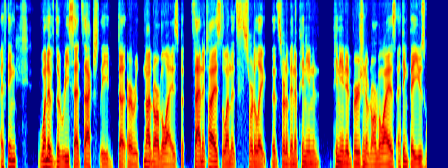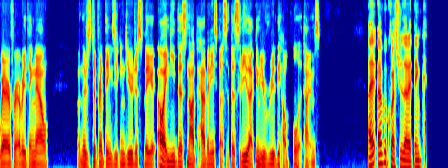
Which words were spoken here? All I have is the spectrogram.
I think one of the resets actually, do, or not normalized, but sanitized, the one that's sort of like, that's sort of an opinion opinionated version of Normalize. I think they use Where for everything now. And there's different things you can do. Just like, oh, I need this not to have any specificity. That can be really helpful at times. I have a question that I think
